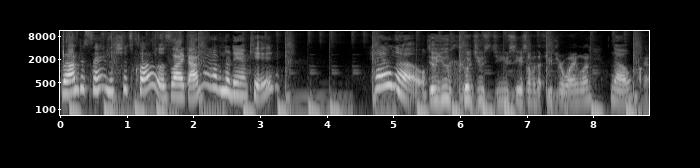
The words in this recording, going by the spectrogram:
But I'm just saying, this shit's closed. Like, I'm not having no damn kid. Hell no. Do you could you do you see yourself in the future wanting one? No. Okay,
